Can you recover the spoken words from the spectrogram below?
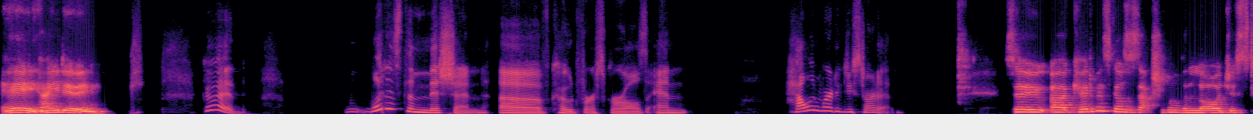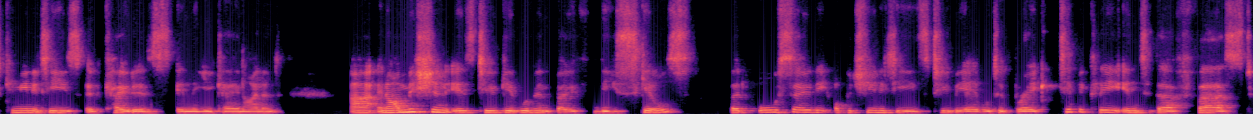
Hey, how you doing? Good. What is the mission of Code First Girls, and how and where did you start it? So, uh, Code First Girls is actually one of the largest communities of coders in the UK and Ireland. Uh, and our mission is to give women both the skills, but also the opportunities to be able to break typically into their first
